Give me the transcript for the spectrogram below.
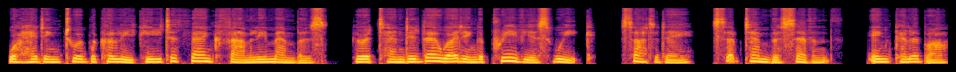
were heading to Abakaliki to thank family members, who attended their wedding the previous week, Saturday, September 7, in Calabar.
